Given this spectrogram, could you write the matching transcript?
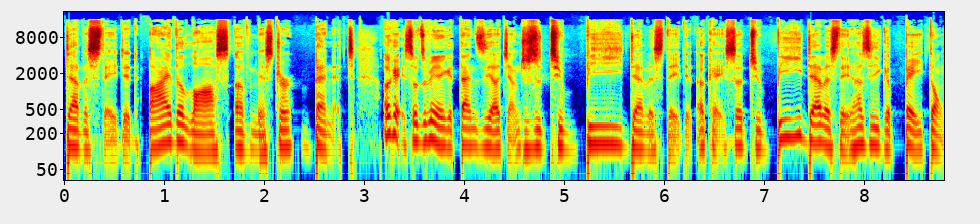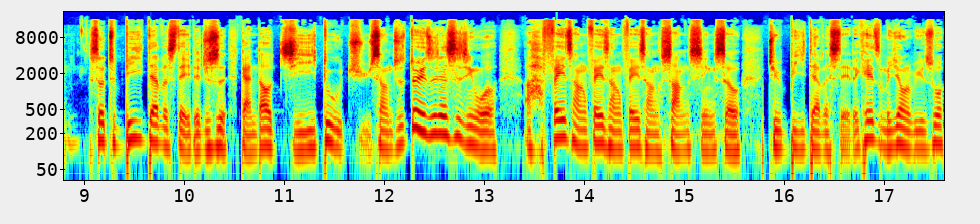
devastated by the loss of Mr. Bennett. Okay, so 这边有一个单词要讲，就是 to be devastated. Okay, so to be devastated，它是一个被动。So to be devastated 就是感到极度沮丧，就是对于这件事情我啊非常非常非常伤心。So to be devastated 可以怎么用呢？比如说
